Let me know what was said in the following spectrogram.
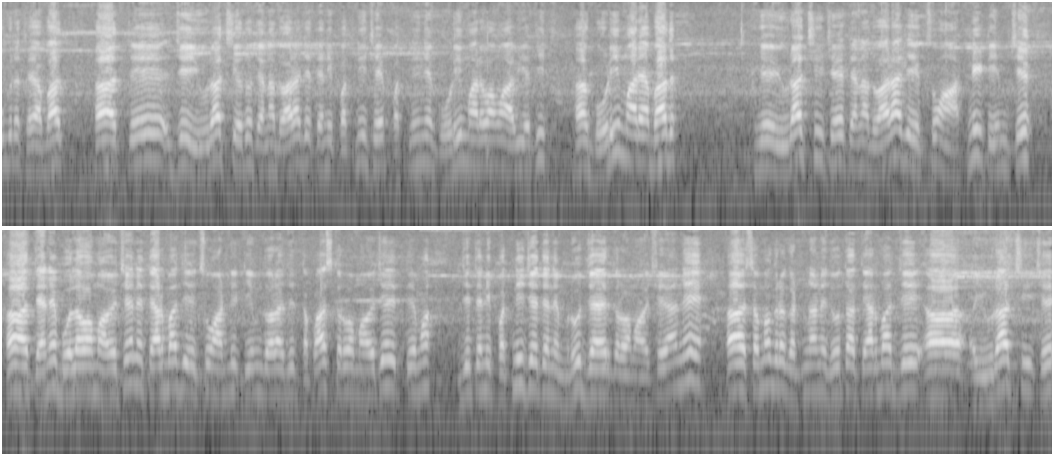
ઉગ્ર થયા બાદ તે જે યુવરાજસિંહ હતો તેના દ્વારા જે તેની પત્ની છે, પત્નીને ગોળી મારવામાં આવી હતી. ગોળી માર્યા બાદ જે યુવરાજસિંહ છે, તેના દ્વારા જે એકસો આઠની ટીમ છે તેને બોલાવવામાં આવે છે અને ત્યારબાદ જે એકસો આઠની ટીમ દ્વારા જે તપાસ કરવામાં આવે છે, તેમાં જે તેની પત્ની છે, તેને મૃત જાહેર કરવામાં આવે છે અને સમગ્ર ઘટનાને જોતા ત્યારબાદ જે યુવરાજસિંહ છે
